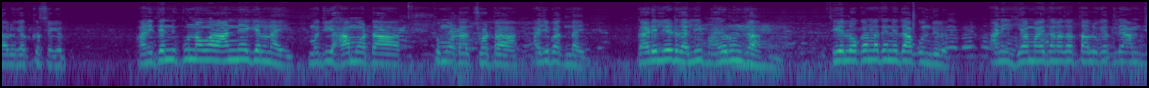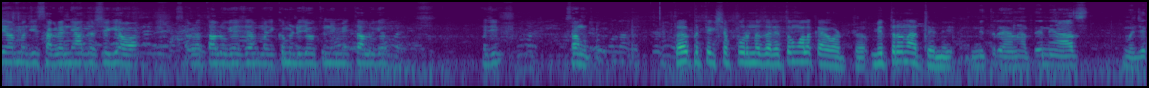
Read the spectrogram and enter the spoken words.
तालुक्यात कसं घेतो. आणि त्यांनी कुणावर अन्याय केला नाही. म्हणजे हा मोठा तो मोठा छोटा अजिबात नाही. गाडी लेट झाली बाहेरून जा. ते लोकांना त्यांनी दाखवून दिलं. आणि ह्या मैदानाचा तालुक्यातल्या आमच्या म्हणजे सगळ्यांनी आदर्श घ्यावा. सगळ्या तालुक्याच्या म्हणजे कमिटीच्या वतीने मी तालुक्यात म्हणजे सांगतो. तर प्रतीक्षा पूर्ण झाली. तुम्हाला काय वाटतं? मित्र नात्याने. मित्र या नात्याने आज म्हणजे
